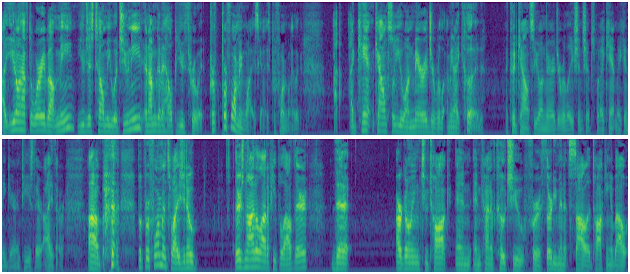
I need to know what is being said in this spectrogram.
Uh, you don't have to worry about me. You just tell me what you need, and I'm going to help you through it. Per- performing wise, guys. Performing wise. Like, I, can't counsel you on marriage or I mean I could. I could counsel you on marriage or relationships, but I can't make any guarantees there either. Um, but performance wise, you know, there's not a lot of people out there that are going to talk and and kind of coach you for 30 minutes solid talking about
